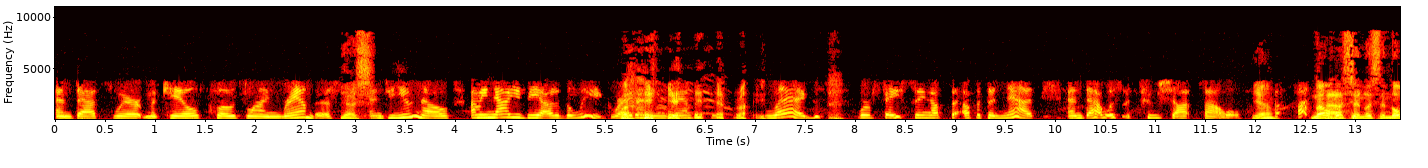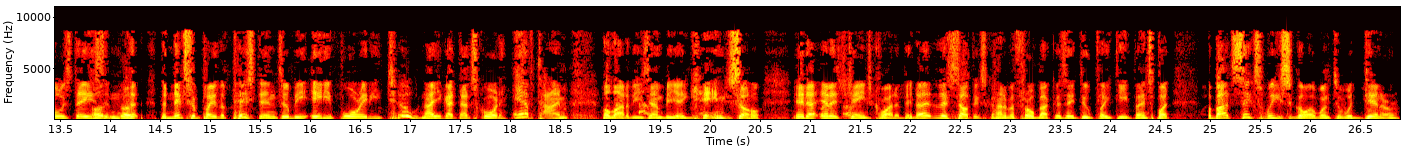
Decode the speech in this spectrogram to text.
and that's where McHale clothesline Rambis. Yes. And do you know, I mean, now you'd be out of the league, right? I mean, Rambis's Right. legs were facing up, the, up at the net, and that was a two-shot foul. Yeah. No, listen, listen. Those days, Oh, the, look. the Knicks would play the Pistons to be 84-82. Now you got that score at halftime. A lot of these NBA games, so it it has changed quite a bit. Uh, The Celtics kind of a throwback because they do play defense. But about six weeks ago, I went to a dinner.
